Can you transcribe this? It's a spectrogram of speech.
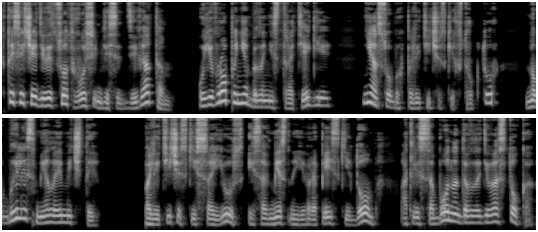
В 1989 у Европы не было ни стратегии, ни особых политических структур, но были смелые мечты. политический союз и совместный Европейский дом от Лиссабона до Владивостока.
